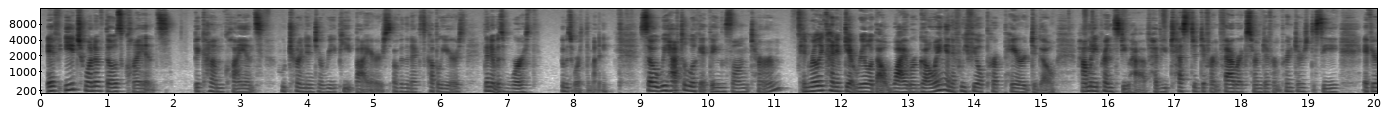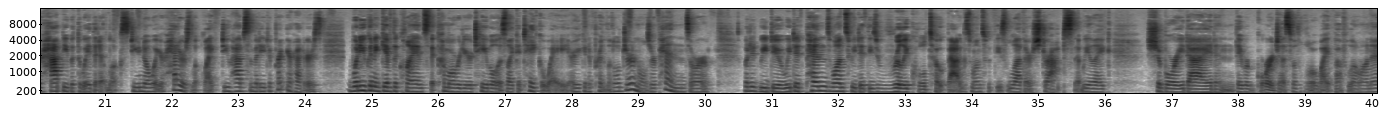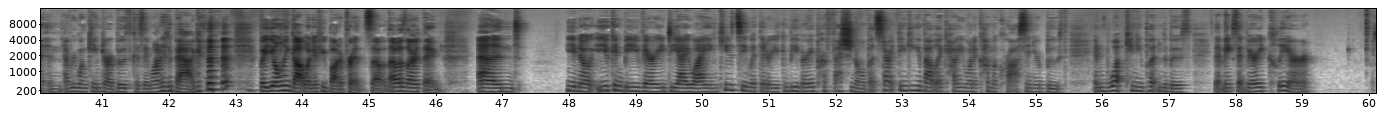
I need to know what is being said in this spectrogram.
If each one of those clients become clients who turn into repeat buyers over the next couple years, then it was worth it was worth the money. So we have to look at things long term and really kind of get real about why we're going and if we feel prepared to go. How many prints do you have? Have you tested different fabrics from different printers to see if you're happy with the way that it looks? Do you know what your headers look like? Do you have somebody to print your headers? What are you going to give the clients that come over to your table as like a takeaway? Are you going to print little journals or pens or what did we do? We did pens once. We did these really cool tote bags once with these leather straps that we like shibori dyed and they were gorgeous with a little white buffalo on it and everyone came to our booth because they wanted a bag. But you only got one if you bought a print so that was our thing. And you know you can be very diy and cutesy with it or you can be very professional but start thinking about like how you want to come across in your booth and what can you put in the booth that makes it very clear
